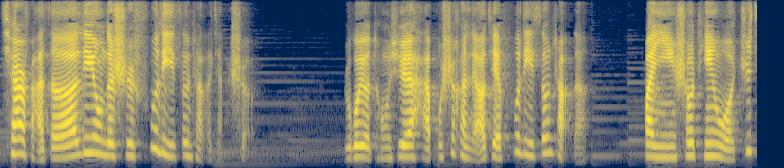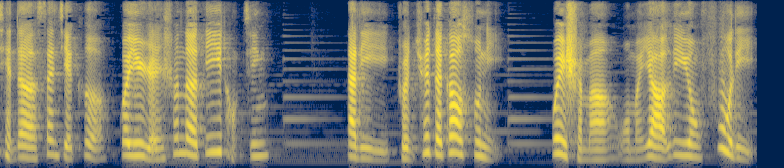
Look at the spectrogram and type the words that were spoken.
七二法则利用的是复利增长的假设。如果有同学还不是很了解复利增长的，欢迎收听我之前的三节课关于人生的第一桶金，那里准确的告诉你为什么我们要利用复利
